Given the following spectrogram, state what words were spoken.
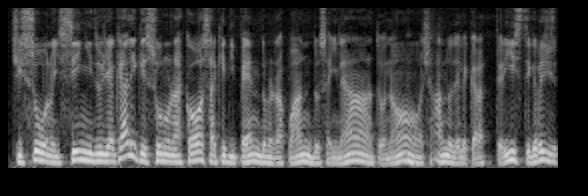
ci sono i segni zodiacali che sono una cosa che dipendono da quando sei nato, no? hanno delle caratteristiche,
